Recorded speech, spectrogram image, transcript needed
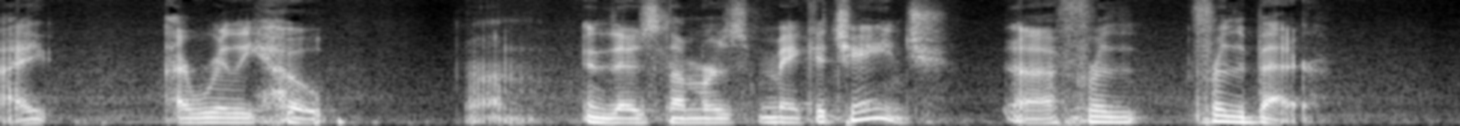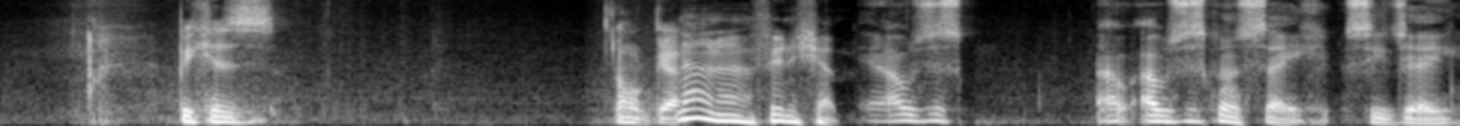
I I really hope um, and those numbers make a change uh, for for the better. Because oh god, No, no, finish up. I was just, I, I was just going to say, CJ.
